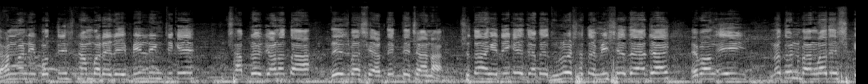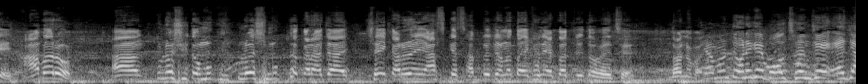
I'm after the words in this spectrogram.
ধানমন্ডি বত্রিশ নম্বরের এই বিল্ডিংটিকে ছাত্র জনতা দেশবাসী আর দেখতে চায় না। সুতরাং এটিকে যাতে ধুলোর সাথে মিশে দেওয়া যায় এবং এই নতুন বাংলাদেশকে আবারও কুলসিত মুখ কুলস মুক্ত করা যায় সেই কারণেই আজকে ছাত্র জনতা এখানে একত্রিত হয়েছে। ধন্যবাদ। যেমনটি অনেকে বলছেন যে এই যে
